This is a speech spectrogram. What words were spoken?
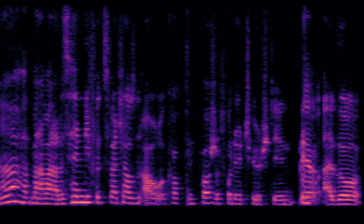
Ja, hat man aber das Handy für 2000 Euro gekauft, den Porsche vor der Tür stehen. Ja. Also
